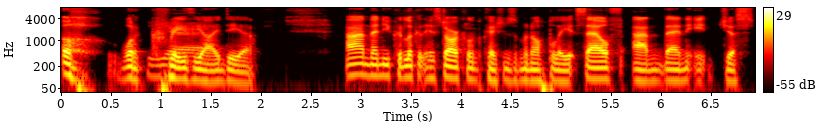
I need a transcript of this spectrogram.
Oh, what a crazy Yeah. idea. And then you could look at the historical implications of monopoly itself, and then it just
